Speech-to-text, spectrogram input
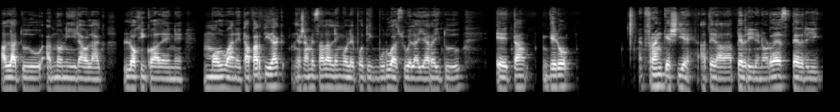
aldatu du Andoni Iraolak logikoa den moduan. Eta partidak, esan bezala lehengo lepotik burua zuela jarraitu du, eta gero Frankesie atera da Pedriren ordez, Pedri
